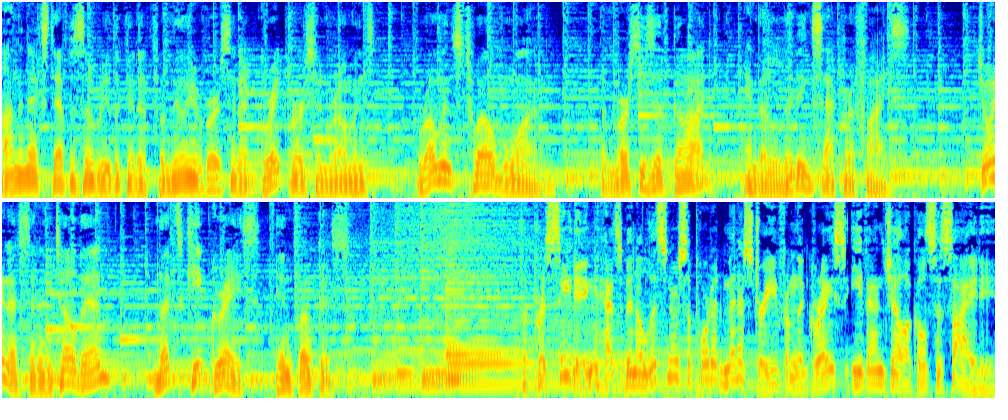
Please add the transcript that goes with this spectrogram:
On the next episode, we look at a familiar verse and a great verse in Romans, Romans 12:1. The mercies of God and a living sacrifice. Join us, and until then, let's keep grace in focus. The proceeding has been a listener supported ministry from the Grace Evangelical Society.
